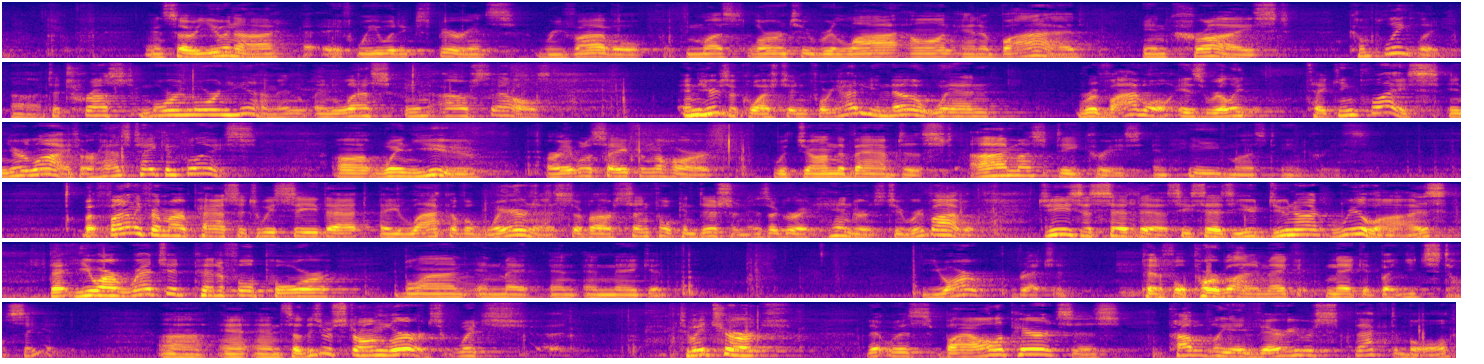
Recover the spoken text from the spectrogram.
And so you and I, if we would experience revival, must learn to rely on and abide in Christ completely, uh, to trust more and more in Him and, and less in ourselves. And here's a question for you How do you know when revival is really taking place in your life or has taken place? Uh, when you are able to say from the heart with John the Baptist, I must decrease and he must increase. But finally, from our passage, we see that a lack of awareness of our sinful condition is a great hindrance to revival. Jesus said this He says, You do not realize that you are wretched, pitiful, poor, blind, and, ma- and, and naked. You are wretched, pitiful, poor, blind, and naked, naked but you just don't see it. Uh, and, and, so these are strong words, which uh, to a church that was, by all appearances, probably a very respectable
